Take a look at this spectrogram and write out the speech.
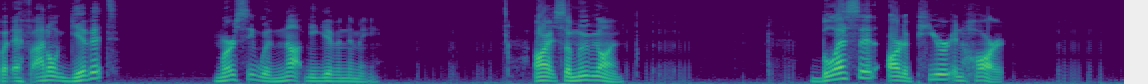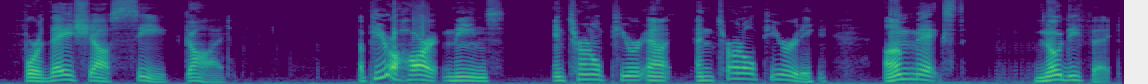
But if I don't give it, mercy would not be given to me. All right, so moving on. Blessed are the pure in heart, for they shall see God. A pure heart means internal pure, uh, internal purity, unmixed, no defect.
